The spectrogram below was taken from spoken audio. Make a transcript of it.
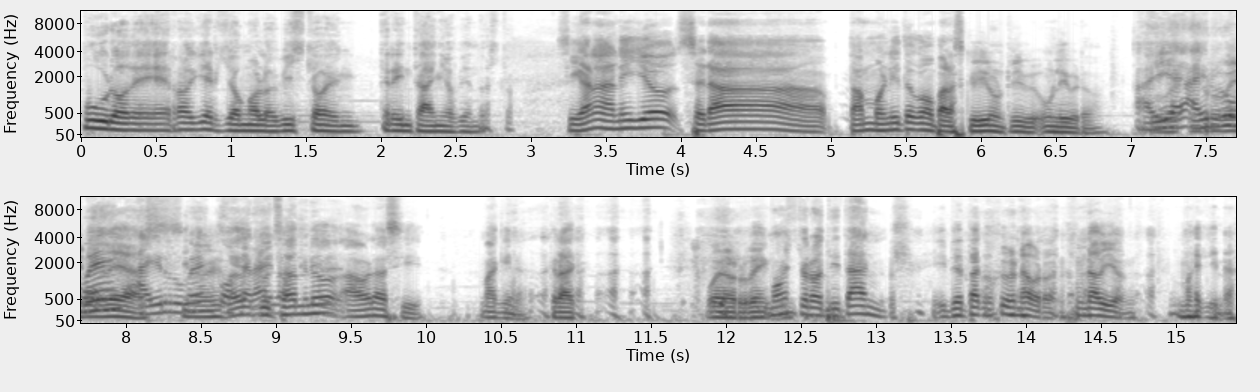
puro de Rogers yo no lo he visto en 30 años viendo esto. Si gana el anillo, será tan bonito como para escribir un, libro. Ahí- Ru- ahí Rubén, ahí si Rubén nos estás escuchando, ahora sí. Máquina, crack. Bueno, Rubén, Monstruo titán. intenta coger un, abro- un avión. Máquina.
